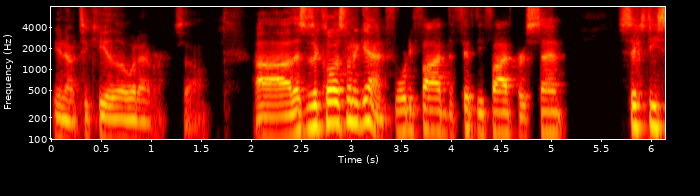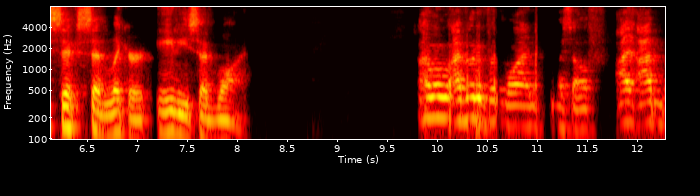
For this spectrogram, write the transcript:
you know, tequila, whatever. So uh, this was a close one again, 45 to 55 percent. 66 said liquor, 80 said wine. I, I voted for the wine myself. I, I'm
